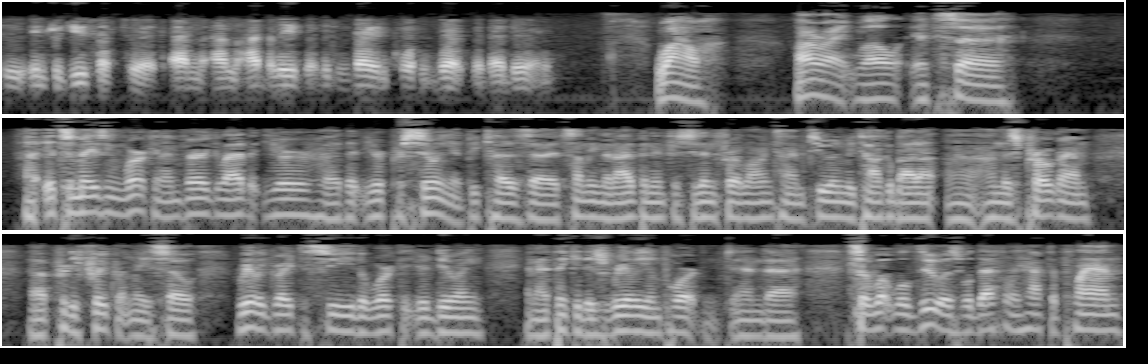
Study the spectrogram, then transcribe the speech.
to introduce us to it. And, and I believe that this is very important work that they're doing. Wow. All right. Well, it's, uh, it's amazing work, and I'm very glad that you're uh, that you're pursuing it because uh, it's something that I've been interested in for a long time too, and we talk about uh, on this program uh, pretty frequently. So really great to see the work that you're doing, and I think it is really important. And uh, so what we'll do is we'll definitely have to plan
